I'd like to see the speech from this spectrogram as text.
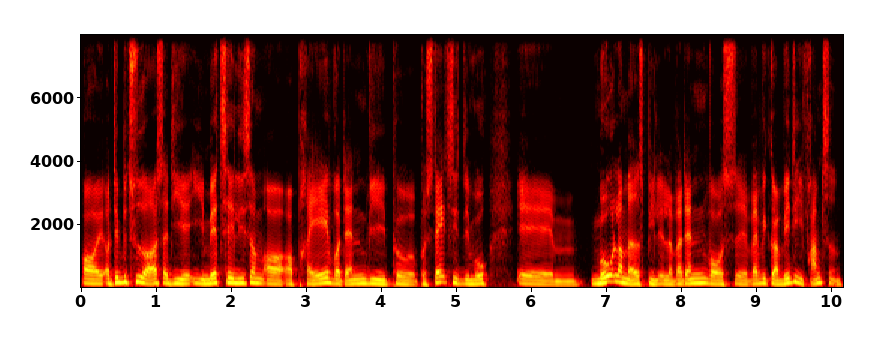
Og, øh, og det betyder også, at I, I er med til ligesom at, at præge, hvordan vi på, på statsligt niveau øh, måler madspil, eller hvordan vores, øh, hvad vi gør ved det i fremtiden.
